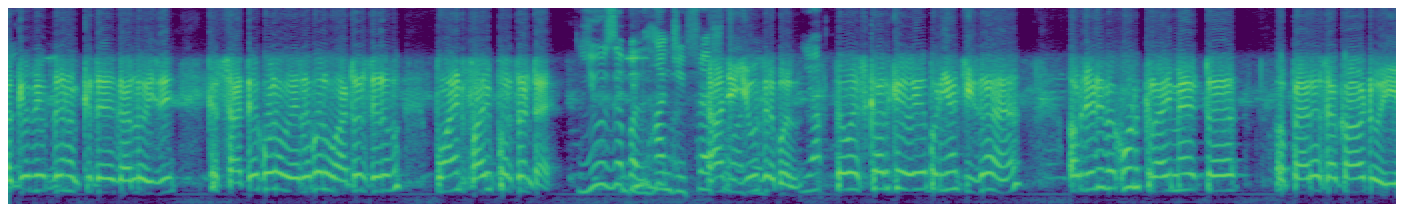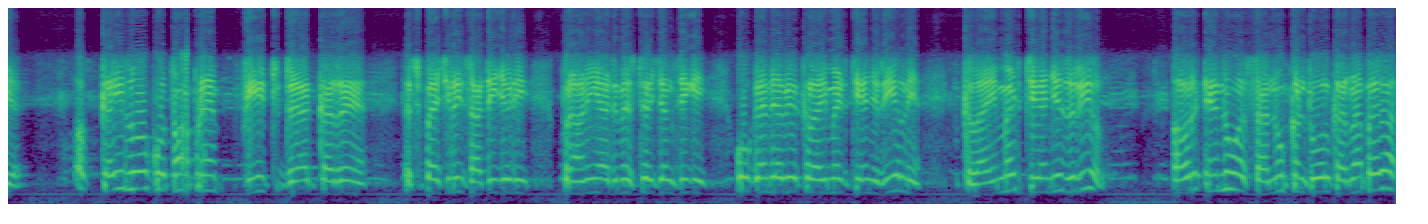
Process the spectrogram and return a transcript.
ਅੱਗੇ ਵੀ ਇੱਕ ਦਿਨ ਕਿਤੇ ਗੱਲ ਹੋਈ ਸੀ ਕਿ ਸਾਡੇ ਕੋਲ ਅਵੇਲੇਬਲ ਵਾਟਰ ਸਿਰਫ 0.5% ਹੈ। ਯੂਜ਼ੇਬਲ ਹਾਂਜੀ ਫਰੈਸ਼ ਹਾਂਜੀ ਯੂਜ਼ੇਬਲ ਤਾਂ ਇਸ ਕਰਕੇ ਇਹ ਬੜੀਆਂ ਚੀਜ਼ਾਂ ਹੈ। ਔਰ ਜਿਹੜੀ ਵੇਖੋ ਹੁਣ ਕਲਾਈਮੇਟ ਪੈਰਿਸ ਅਕਾਰਡ ਹੋਈ ਹੈ। ਔਰ ਕਈ ਲੋਕ ਉਥੋਂ ਆਪਣੇ ਫੀਟ ਡਰੈਗ ਕਰ ਰਹੇ ਹਨ ਸਪੈਸ਼ਲੀ ਸਾਡੀ ਜਿਹੜੀ ਪੁਰਾਣੀ ਐਡਮਿਨਿਸਟ੍ਰੇਸ਼ਨ ਸੀਗੀ, ਉਹ ਕਹਿੰਦੇ ਆ ਵੀ ਕਲਾਈਮੇਟ ਚੇਂਜ ਰੀਅਲ ਨਹੀਂ ਕਲਾਈਮੇਟ ਚੇਂਜ ਇਜ਼ ਰੀਅਲ ਔਰ ਇਹਨੂੰ ਸਾਨੂੰ ਕੰਟਰੋਲ ਕਰਨਾ ਪਏਗਾ।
